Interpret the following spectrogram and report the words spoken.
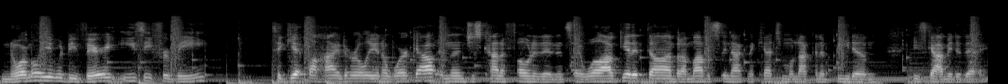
Normally, it would be very easy for me to get behind early in a workout and then just kind of phone it in and say, well, I'll get it done, but I'm obviously not going to catch him. I'm not going to beat him. He's got me today.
